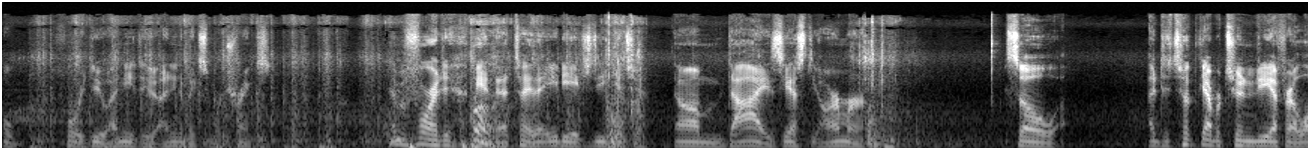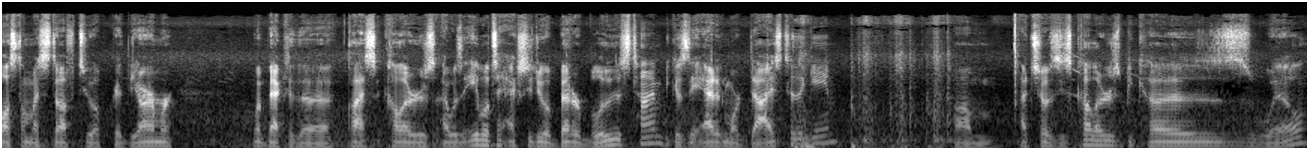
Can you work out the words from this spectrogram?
Oh, before we do, I need to I need to make some more tranqs. And before I do, man, I tell you that ADHD gets you. Um, dies. Yes, the armor. So, I took the opportunity after I lost all my stuff to upgrade the armor. Went back to the classic colors. I was able to actually do a better blue this time because they added more dyes to the game. Um, I chose these colors because, well,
